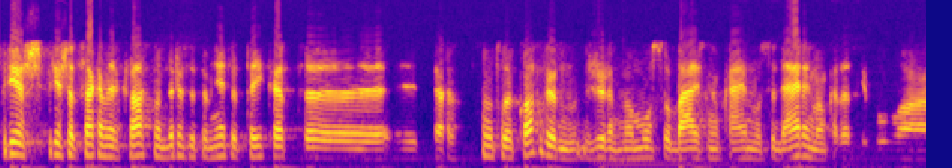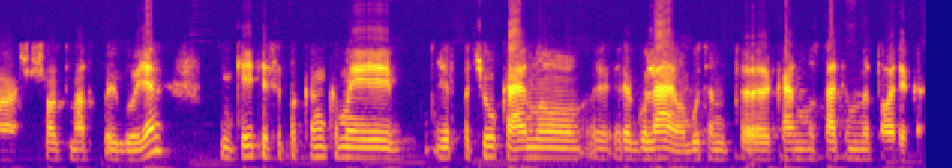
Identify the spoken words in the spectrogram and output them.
prieš, prieš atsakant į klausimą, norėčiau paminėti tai, kad uh, per nu, laikotarpį, žiūrint nuo mūsų bazinių kainų suderinimo, kada tai buvo 16 metų pabaigoje, keitėsi pakankamai ir pačių kainų reguliavimo, būtent uh, kainų nustatymų metodika.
